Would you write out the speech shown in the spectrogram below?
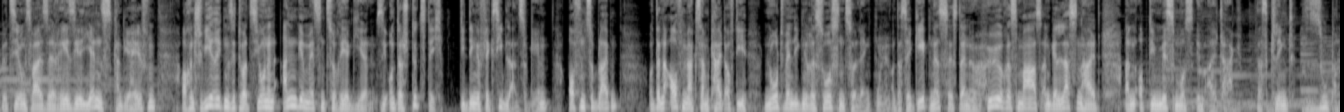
bzw. Resilienz kann dir helfen, auch in schwierigen Situationen angemessen zu reagieren. Sie unterstützt dich, die Dinge flexibel anzugehen, offen zu bleiben und deine Aufmerksamkeit auf die notwendigen Ressourcen zu lenken. Und das Ergebnis ist ein höheres Maß an Gelassenheit, an Optimismus im Alltag. Das klingt super.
